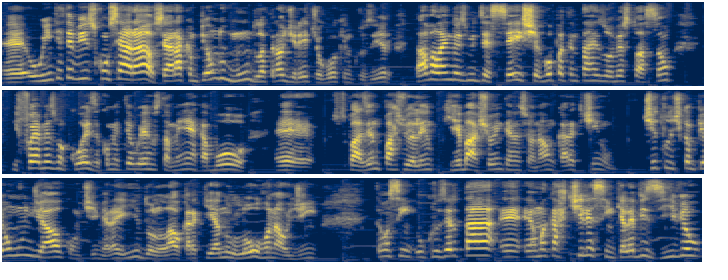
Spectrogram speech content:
É, o Inter teve isso com o Ceará. O Ceará, campeão do mundo, lateral direito, jogou aqui no Cruzeiro. Tava lá em 2016, chegou para tentar resolver a situação e foi a mesma coisa. Cometeu erros também, acabou é, fazendo parte do elenco que rebaixou o Internacional, um cara que tinha título de campeão mundial com o time, era ídolo lá, o cara que anulou o Ronaldinho. Então, assim, o Cruzeiro tá. É, é, uma cartilha, assim, que ela é visível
